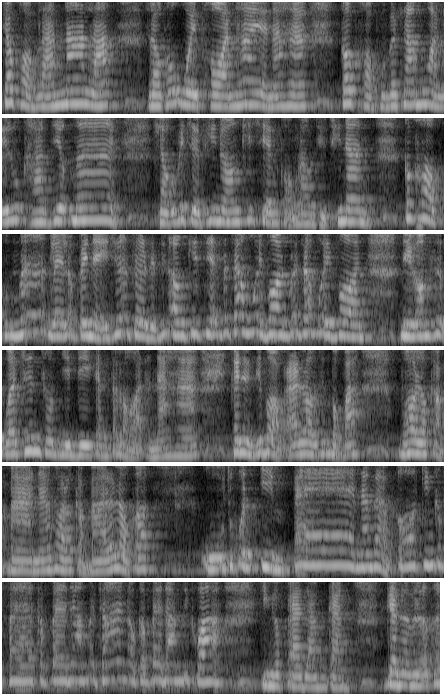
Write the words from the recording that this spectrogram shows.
เจ้าของร้านน่ารัก เราก็อวยพรให้อะนะคะก็ขอบคุณพระเจ้าเมื่อวานนี้ลูกค้าเยอะมาก เราก็ไปเจอพี่น้องคริสเตียนของเราอยู่ที่นั่น ก็ขอบคุณมากเลยเราไปไหนเจอเจอแต่พี่น้องคริสเตียนพระเจ้าอวยพรพระเจ้าอวยพรมีความรู้สึกว่าชื่นชมยินดีกันตลอดนะคะก็อย่างที่บอกแล้วเราถึงบอกว่า พอเรากลับมานะ พอเรากลับมาแล้วเราก็ อ้ทุกคนอิ่มแป้นะแบบอ๋อกินกาแฟกาแฟดำอาจารย์เอากาแฟดำดีกว่า กินกาแฟดำกันกันแล้วก็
